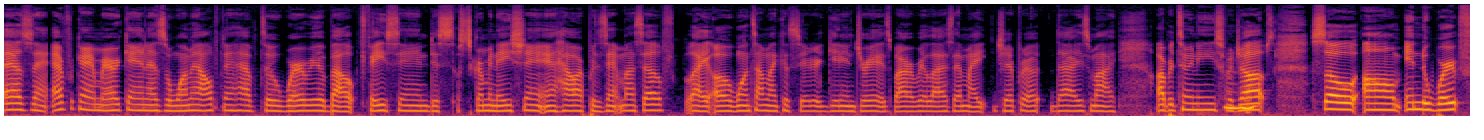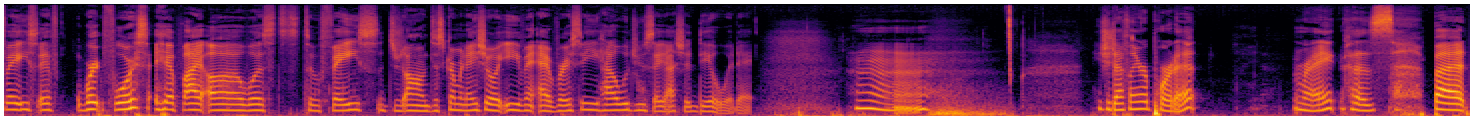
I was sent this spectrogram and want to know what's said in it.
as an African American, as a woman, I often have to worry about facing discrimination and how I present myself. Like, uh, one time I considered getting dreads, but I realized that might jeopardize my opportunities for jobs. So, um, in the workface, if workforce, if I uh was to face um, discrimination or even adversity, how would you say I should deal with it? Hmm. You should definitely report it, right? Because, but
